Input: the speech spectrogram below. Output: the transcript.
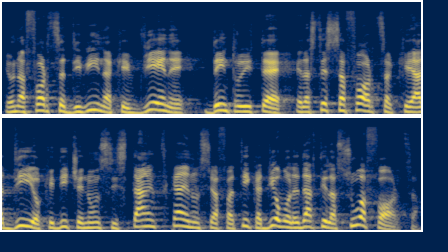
è una forza divina che viene dentro di te, è la stessa forza che ha Dio che dice non si stanca e non si affatica, Dio vuole darti la sua forza.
